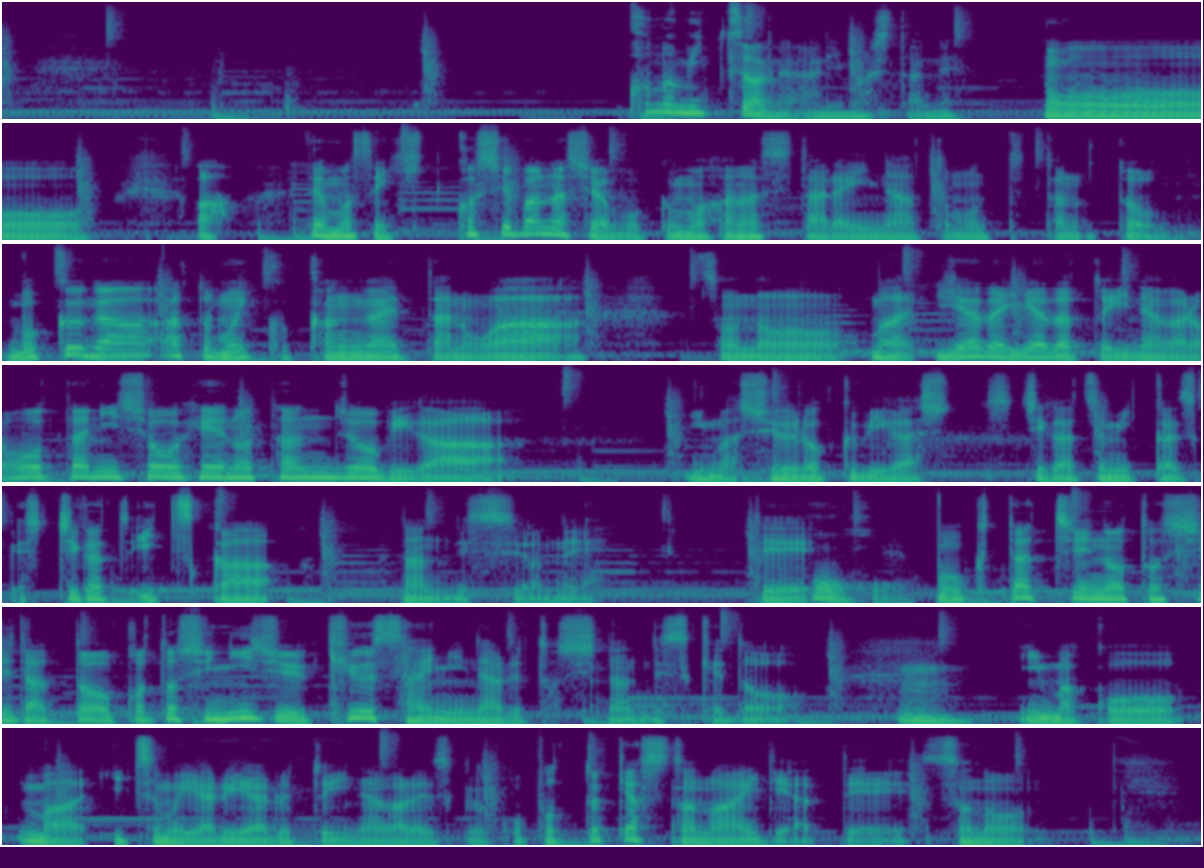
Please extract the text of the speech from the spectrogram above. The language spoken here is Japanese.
この3つはねありましたねおー。あでもまさに引っ越し話は僕も話せたらいいなと思ってたのと僕があともう一個考えたのは、そのまあ嫌だ嫌だと言いながら大谷翔平の誕生日が今収録日が7月3日ですけど7月5日なんですよね。で僕たちの年だと今年29歳になる年なんですけどうん。今こうまあいつもやるやると言いながらですけどこうポッドキャストのアイデアってその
